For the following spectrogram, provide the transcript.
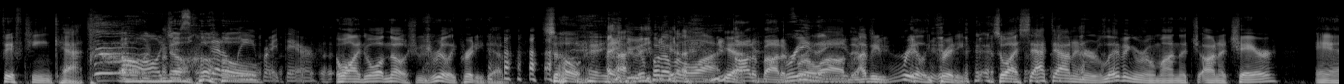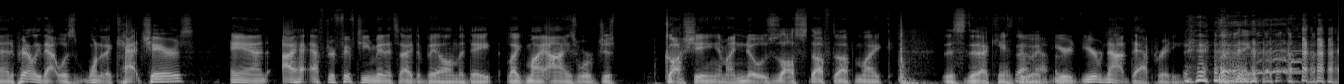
fifteen cats. Oh, oh, just you gotta leave right there. well, I, well, no, she was really pretty, Deb. So Yeah, you put up with a lot. You thought about it for a while, didn't I mean, you? really pretty. So I sat down in her living room on the ch- on a chair, and apparently that was one of the cat chairs. And I, after 15 minutes, I had to bail on the date. Like my eyes were just gushing, and my nose was all stuffed up. I'm like, this, I can't It's do it. happening. You're you're not that pretty. and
